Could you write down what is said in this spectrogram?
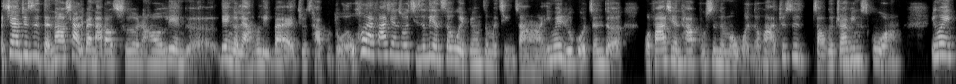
现在就是等到下礼拜拿到车，然后练个练个两个礼拜就差不多了。我后来发现说，其实练车我也不用这么紧张啊，因为如果真的我发现它不是那么稳的话，就是找个 driving school 啊。因为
